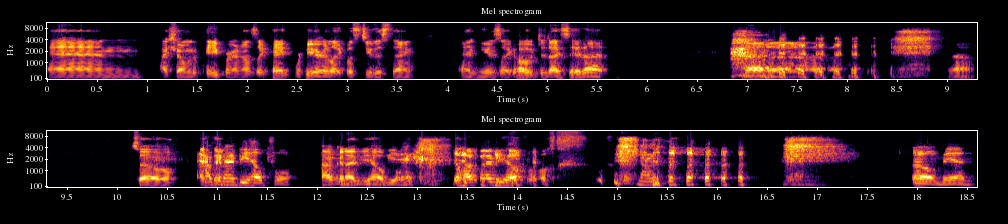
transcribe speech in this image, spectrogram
And I show him the paper, and I was like, hey, we're here. Like, let's do this thing. And he was like, oh, did I say that? No, no, no, no, no. So how I can I be helpful? How can I be helpful? Yeah. how can I be helpful? oh man,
